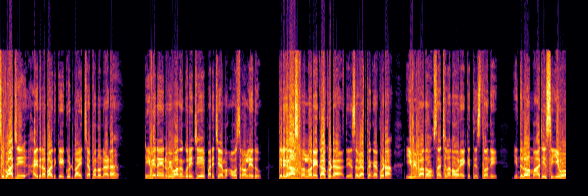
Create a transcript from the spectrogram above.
శివాజీ హైదరాబాద్కి గుడ్ బై చెప్పనున్నాడా? టీవీ నైన్ వివాదం గురించి పరిచయం అవసరం లేదు. తెలుగు రాష్ట్రాల్లోనే కాకుండా దేశవ్యాప్తంగా కూడా ఈ వివాదం సంచలనం రేకెత్తిస్తోంది. ఇందులో మాజీ సీఈఓ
